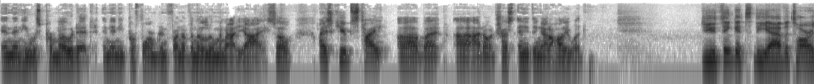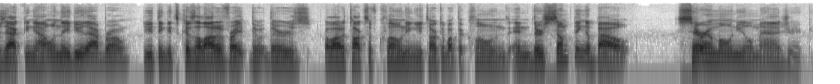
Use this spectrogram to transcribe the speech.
and then he was promoted and then he performed in front of an illuminati eye so ice cube's tight uh but uh, i don't trust anything out of hollywood Do you think it's the avatars acting out when they do that, bro? Do you think it's because a lot of right there, there's a lot of talks of cloning. You talked about the clones, and there's something about ceremonial magic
